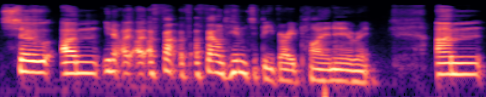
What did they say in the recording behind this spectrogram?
So, um, you know, I, I, found, I found him to be very pioneering. Um,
